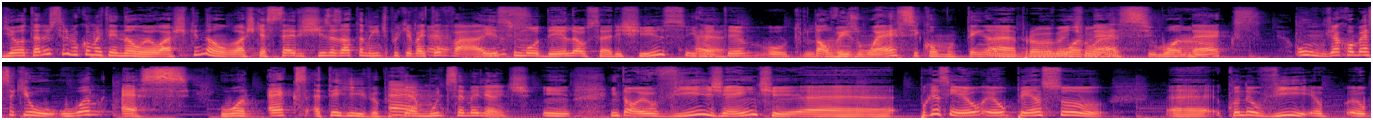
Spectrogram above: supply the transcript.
E eu até no stream comentei, não, eu acho que não. Eu acho que é Série X exatamente porque vai ter vários. Esse modelo é o Série X e É. vai ter outros. Talvez um S, como tem É, no provavelmente One um S, S. One Ah. X. Um, já começa aqui o One S. O One X é terrível, porque é, É. muito semelhante. E- então, eu vi gente. é, Porque assim, eu, eu penso. é, quando eu vi, eu, eu,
